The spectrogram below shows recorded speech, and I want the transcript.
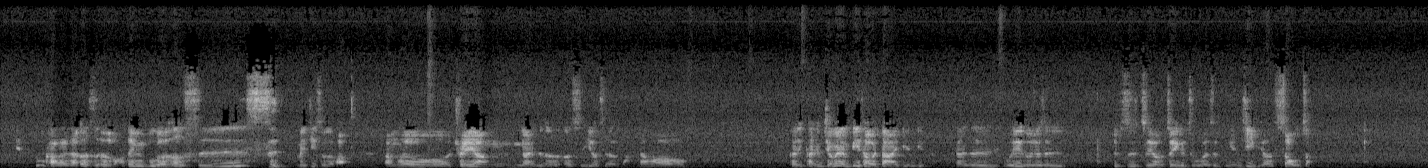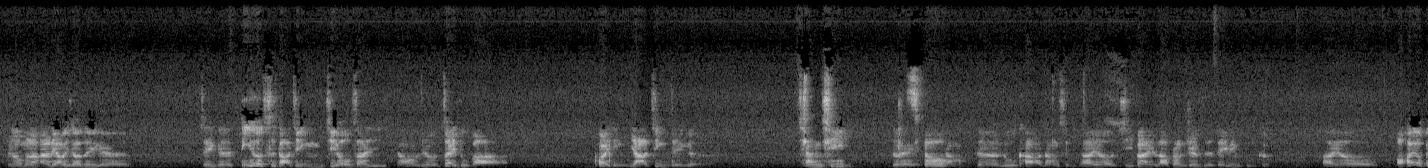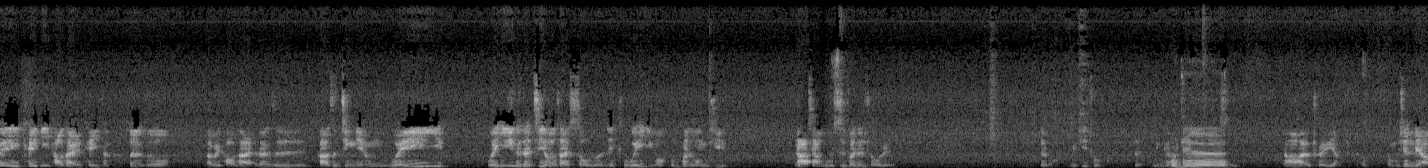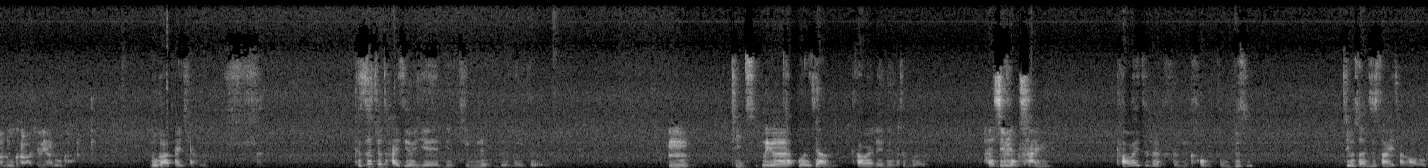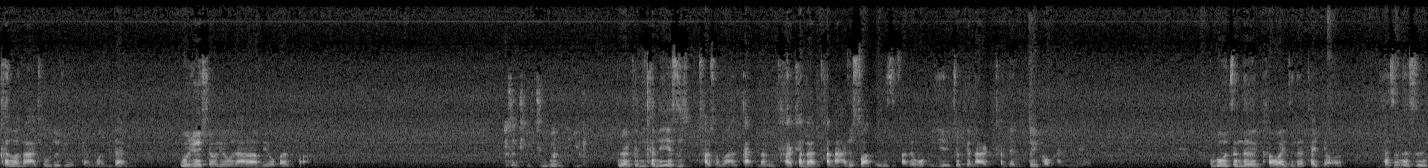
卢卡才才二十二吧，David Booker 二十四，没记错的话，然后 Trey Young 应该也是二二十一、二十二吧，然后可能可能九妹人 B 稍微大一点点但是我跟你说就是就是只有这个组合是年纪比较稍长。那我们来聊一下这个这个第二次打进季后赛，然后就再度把。快艇压进这个抢七，对，然后的卢卡当时，还有击败老 Brown James 的 David Booker，还有哦，还有被 KD 淘汰的 Tatum，虽然说他被淘汰，但是他是今年唯一唯一一个在季后赛首轮，诶，是唯一吗？我突然忘记了，拿下五十分的球员，对吧？没记错，对，应该我觉得，然后还有崔杨，我们先聊卢卡，先聊卢卡。卢卡太强了，可是就是还是有一些年轻人的那个，嗯，体质，那个他不会像卡瓦列那这么，还是有点菜，卡外真的很恐怖，就是就算是上一场好了，我看到他打球我都觉得敢完蛋了，我觉得小牛拿他没有办法。不是体质问题。对，肯定肯定也是他想把敢让他看他他拿就算了，就是反正我们也就跟他看能对攻还是。不过真的卡外真的太屌了，他真的是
